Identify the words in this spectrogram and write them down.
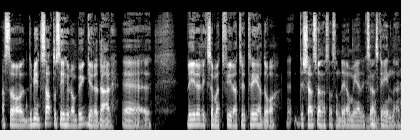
alltså det blir intressant att se hur de bygger det där. Eh, blir det liksom ett 4-3-3 då? Eh, Det känns väl nästan som det om Eriksen ska in där.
